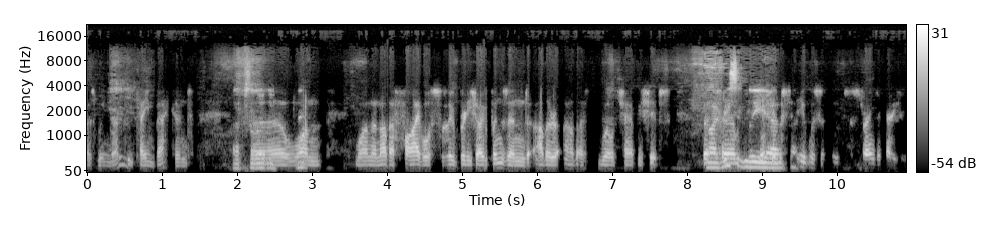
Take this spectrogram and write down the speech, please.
as we know, he came back and absolutely uh, won won another five or so British Opens and other other World Championships. But, I recently um, yeah, it, was, uh, it, was, it, was, a strange occasion.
